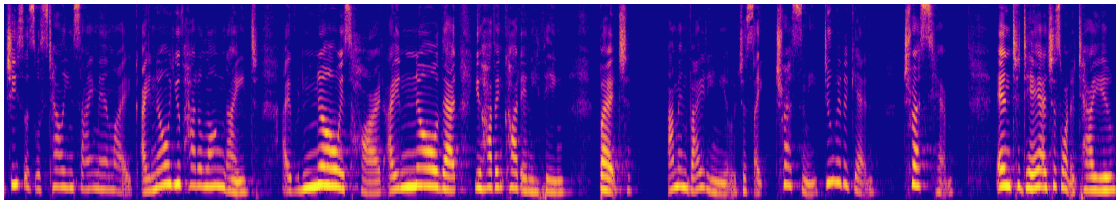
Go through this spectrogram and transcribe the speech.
Jesus was telling Simon, like, I know you've had a long night. I know it's hard. I know that you haven't caught anything, but I'm inviting you. Just like, trust me. Do it again. Trust him. And today, I just want to tell you,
